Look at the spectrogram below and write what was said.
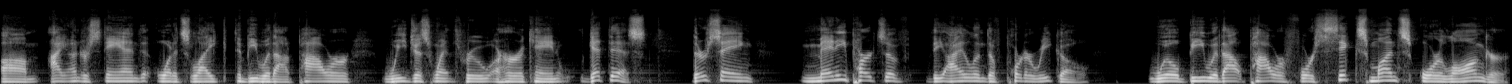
Um, I understand what it's like to be without power. We just went through a hurricane. Get this they're saying many parts of the island of Puerto Rico will be without power for six months or longer.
